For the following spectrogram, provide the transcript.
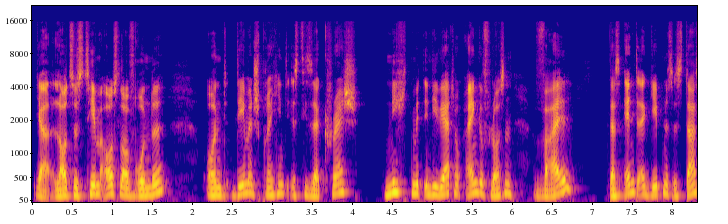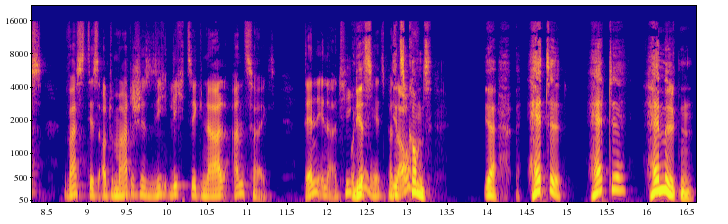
ja, laut System Auslaufrunde und dementsprechend ist dieser Crash nicht mit in die Wertung eingeflossen, weil das Endergebnis ist das, was das automatische Lichtsignal anzeigt. Denn in Artikeln, und jetzt, jetzt, pass jetzt auf, kommt's. Ja, hätte, hätte Hamilton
